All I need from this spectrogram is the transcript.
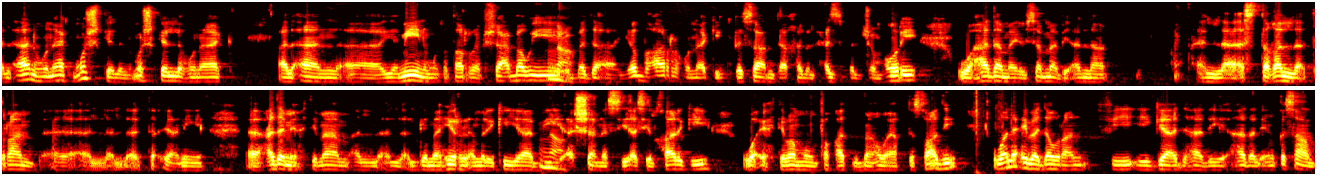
الآن هناك مشكل المشكل هناك الآن آه، يمين متطرف شعبوي نعم. بدأ يظهر هناك انقسام داخل الحزب الجمهوري وهذا ما يسمى بأن استغل ترامب آه، يعني آه، عدم اهتمام الجماهير الأمريكية نعم. بالشأن السياسي الخارجي واهتمامهم فقط بما هو اقتصادي ولعب دورا في إيجاد هذه هذا الانقسام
